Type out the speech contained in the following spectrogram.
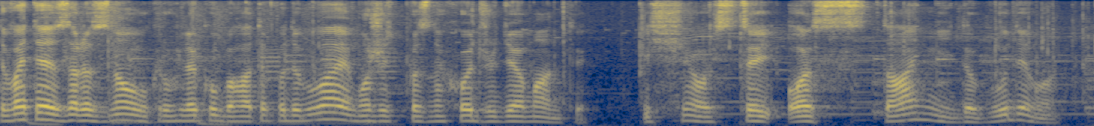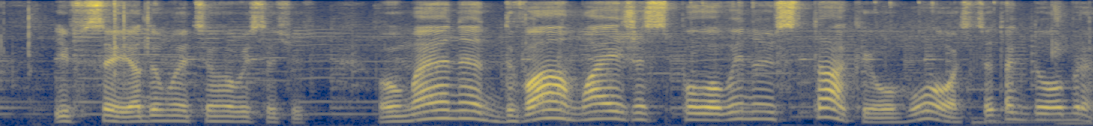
Давайте я зараз знову кругляку багато подобуваю, можуть познаходжу діаманти. І ще ось цей останній добудемо. І все, я думаю, цього вистачить. У мене два майже з половиною стаки. Ого, ось це так добре.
